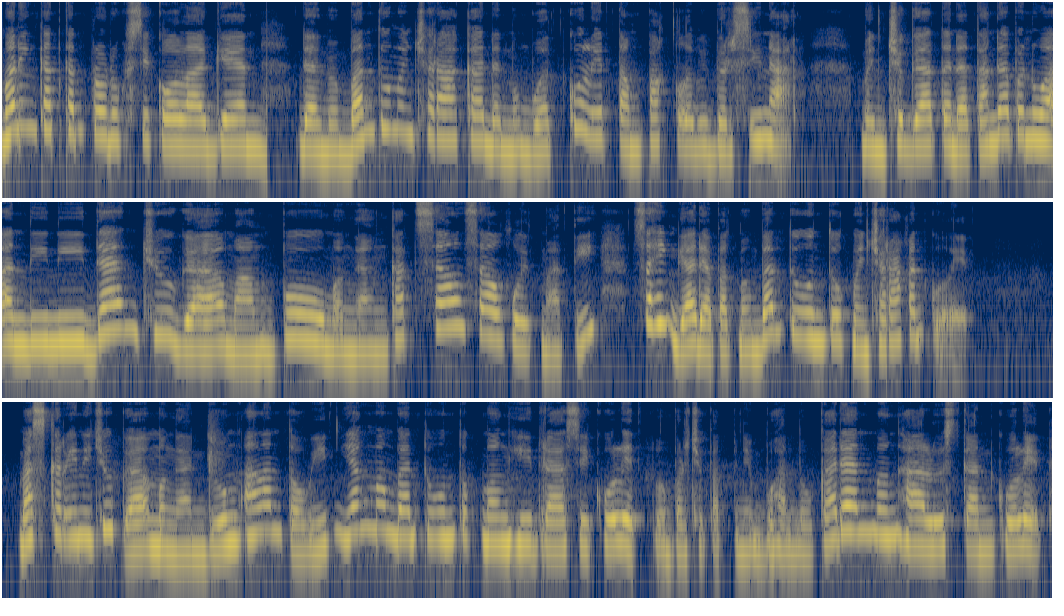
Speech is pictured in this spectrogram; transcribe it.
meningkatkan produksi kolagen, dan membantu mencerahkan dan membuat kulit tampak lebih bersinar, mencegah tanda-tanda penuaan dini, dan juga mampu mengangkat sel-sel kulit mati sehingga dapat membantu untuk mencerahkan kulit. Masker ini juga mengandung allantoin yang membantu untuk menghidrasi kulit, mempercepat penyembuhan luka, dan menghaluskan kulit.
